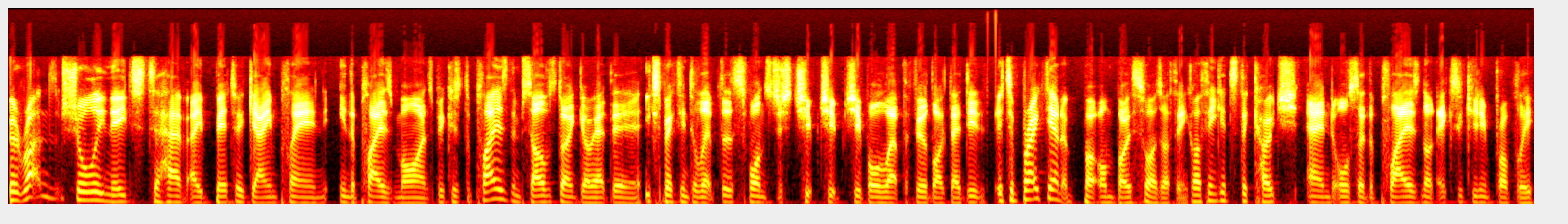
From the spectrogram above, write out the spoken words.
But Rutten surely needs to have a better game plan in the players' minds because the players themselves don't go out there expecting to let the Swans just chip, chip, chip all up the field like they did. It's a breakdown on both sides, I think. I think it's the coach and also the players not executing properly.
